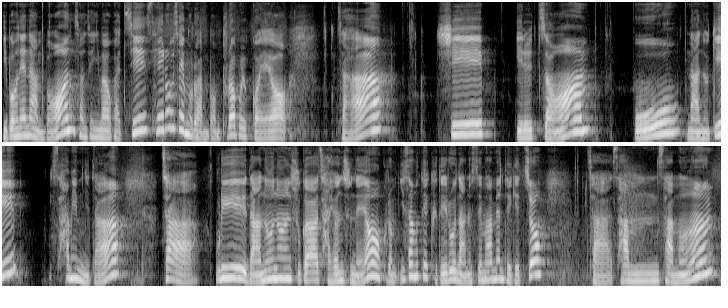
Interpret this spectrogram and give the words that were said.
이번에는 한번 선생님하고 같이 세로셈으로 한번 풀어볼 거예요. 자, 11.5 나누기 3입니다. 자, 우리 나누는 수가 자연수네요. 그럼 이 상태 그대로 나눗셈 하면 되겠죠? 자, 3, 3은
